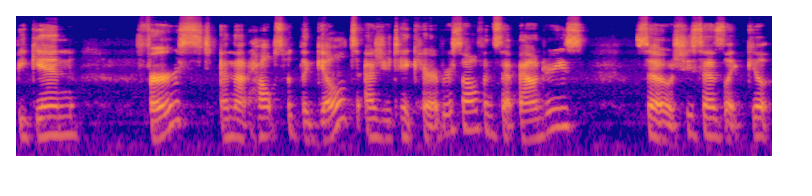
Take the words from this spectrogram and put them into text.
begin first and that helps with the guilt as you take care of yourself and set boundaries. So she says like guilt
